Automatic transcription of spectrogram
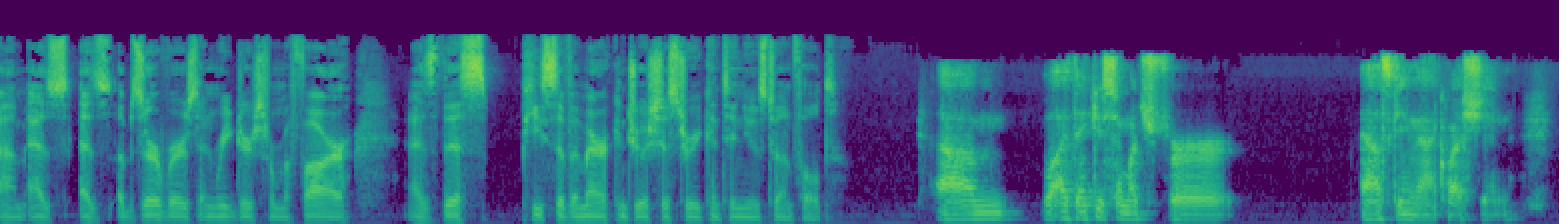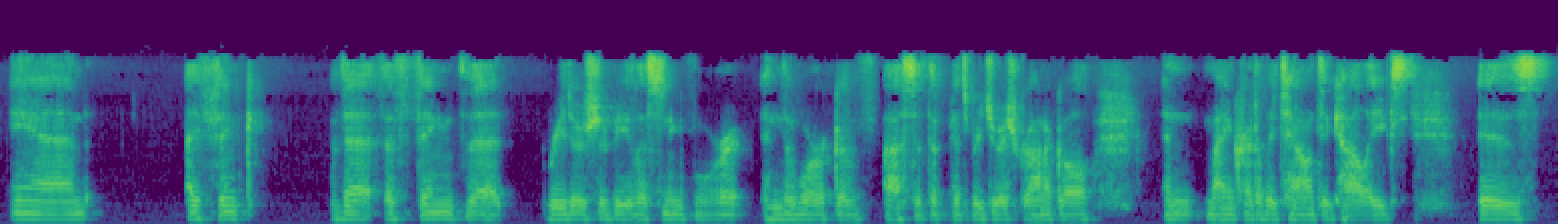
um, as as observers and readers from afar as this piece of American Jewish history continues to unfold? Um, well, I thank you so much for asking that question. And I think that the thing that readers should be listening for in the work of us at the Pittsburgh Jewish Chronicle and my incredibly talented colleagues is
